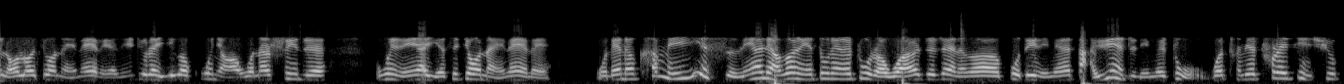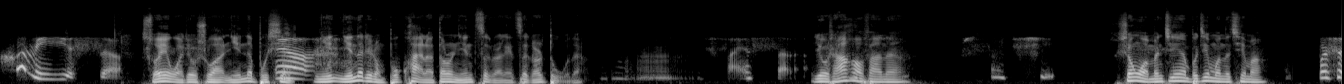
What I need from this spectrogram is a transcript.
姥姥叫奶奶的，人就这一个姑娘，我那孙子问人家也是叫奶奶的，我在那可没意思，人家两个人都在那住着，我儿子在那个部队里面大院子里面住，我成天出来进去可没意思。所以我就说您的不幸哎，您您的这种不快乐都是您自个儿给自个儿堵的，嗯烦死了，有啥好烦的？生气。生我们今夜不寂寞的气吗？不是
